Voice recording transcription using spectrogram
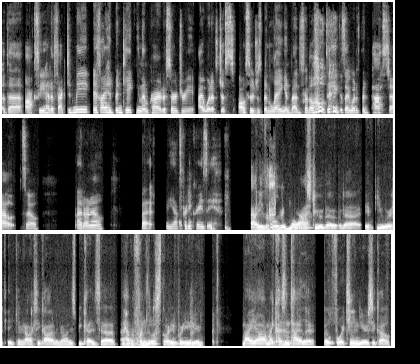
the oxy had affected me, if I had been taking them prior to surgery, I would have just also just been laying in bed for the whole day because I would have been passed out. So, I don't know, but yeah, it's pretty crazy. Addie, the whole reason I asked you about uh, if you were taking Oxycontin or not is because uh, I have a funny little story for you here. My uh, my cousin Tyler, about 14 years ago,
